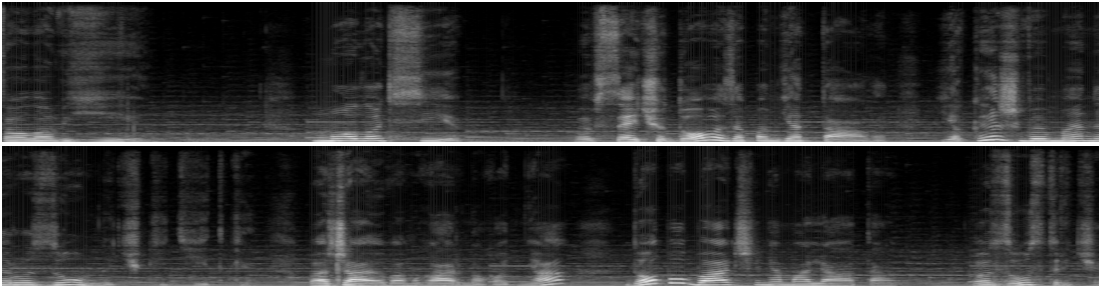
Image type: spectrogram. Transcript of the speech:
солов'ї. Молодці. Ви все чудово запам'ятали. Які ж ви в мене розумнички, дітки. Бажаю вам гарного дня. До побачення, малята. До зустрічі!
